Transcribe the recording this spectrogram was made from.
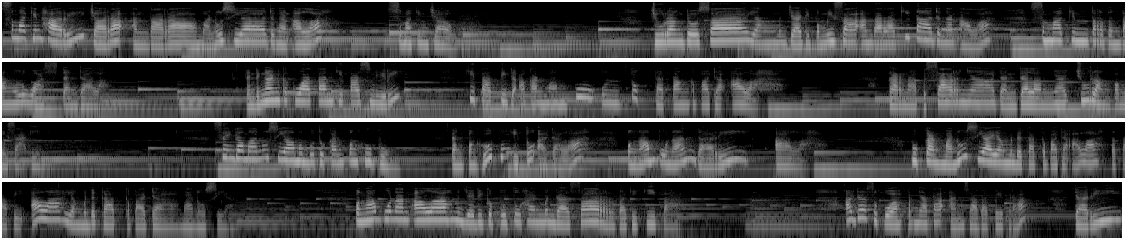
semakin hari jarak antara manusia dengan Allah semakin jauh. Jurang dosa yang menjadi pemisah antara kita dengan Allah semakin terbentang luas dan dalam. Dan dengan kekuatan kita sendiri, kita tidak akan mampu untuk datang kepada Allah. Karena besarnya dan dalamnya jurang pemisah ini. Sehingga manusia membutuhkan penghubung. Dan penghubung itu adalah pengampunan dari Allah bukan manusia yang mendekat kepada Allah, tetapi Allah yang mendekat kepada manusia. Pengampunan Allah menjadi kebutuhan mendasar bagi kita. Ada sebuah pernyataan, sahabat Petra, dari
